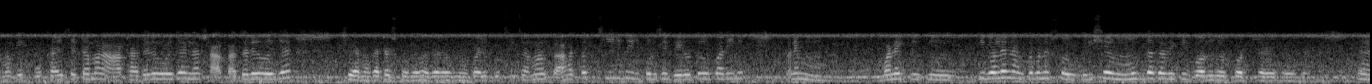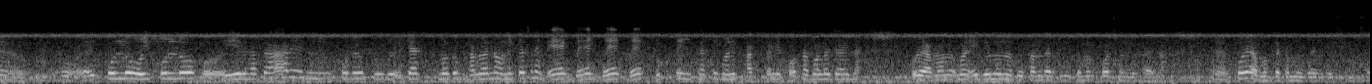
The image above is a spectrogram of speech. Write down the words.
আমাকে কোথায়? সেটা আমার আট হাজারে হয়ে যায় না সাত হাজারে হয়ে যায়। সে আমাকে একটা ষোলো হাজারের মোবাইল করছে আমার গা হাত পা চিরবির করেছে বেরোতেও পারিনি। মানে মানে কি বলে না একটা মানে ইসের মুখ দেখা দেখি গন্ধ পর্যায়ে হয়ে যায়। হ্যাঁ করল ওই করল এর হাতে আর করে এটা মতো ভালো হয় না অনেক আছে না ব্যাগ ব্যাগ ব্যাগ ব্যাগ করতেই থাকে মানে ফাঁকতালে কথা বলা যায় না করে আমার আমার এই জন্য না দোকানদারগুলো আমার পছন্দ হয় না। হ্যাঁ, করে আমাকে একটা মোবাইল বেছিয়েছে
